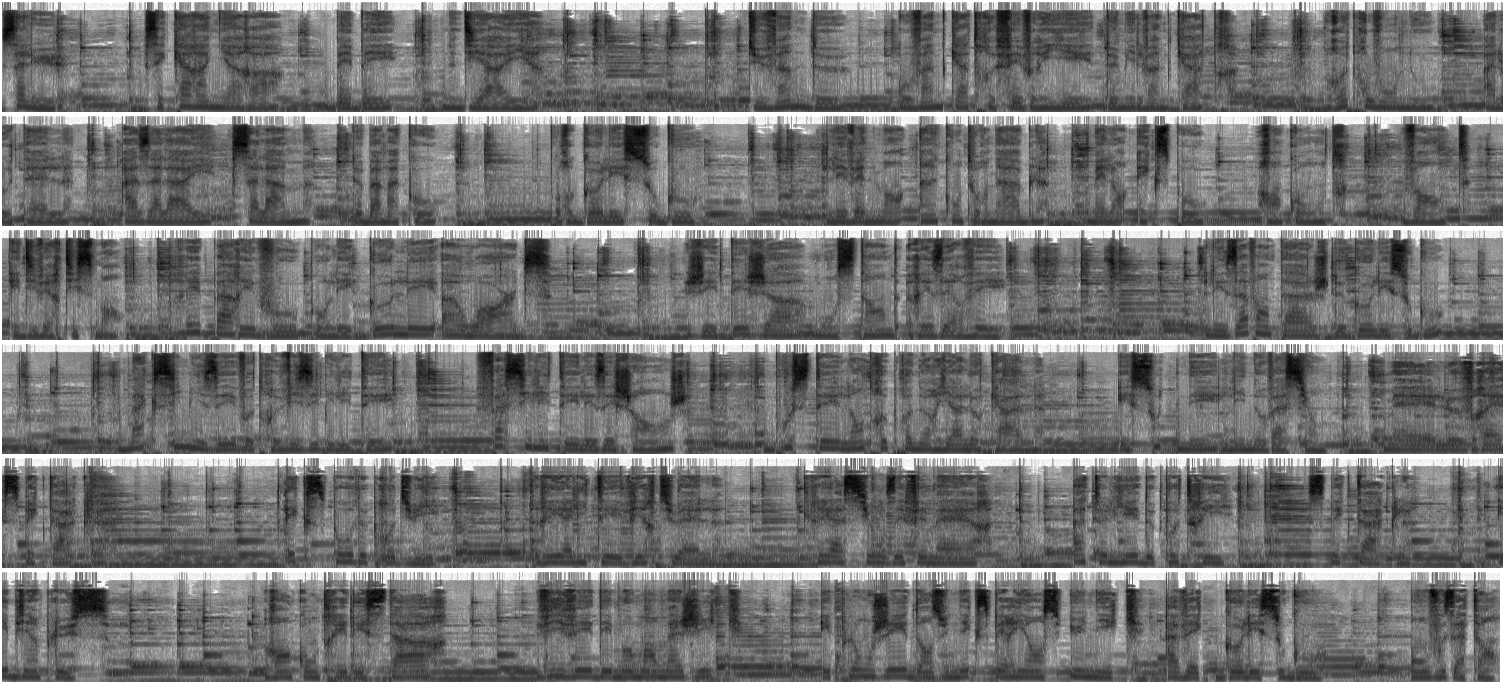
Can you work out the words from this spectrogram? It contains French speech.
Salut, c'est Karanyara, bébé Ndiaye. Du 22 au 24 février 2024, retrouvons-nous à l'hôtel Azalai Salam de Bamako pour Golé Sougou, l'événement incontournable mêlant expo, rencontres, et divertissement. Préparez-vous pour les Golé Awards. J'ai déjà mon stand réservé. Les avantages de Golé Sougou Maximiser votre visibilité, faciliter les échanges, booster l'entrepreneuriat local et soutenez l'innovation. Mais le vrai spectacle? Expo de produits, réalité virtuelle, créations éphémères, ateliers de poterie, spectacles et bien plus. Rencontrez des stars, vivez des moments magiques et plongez dans une expérience unique avec Golé Sougou. On vous attend.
